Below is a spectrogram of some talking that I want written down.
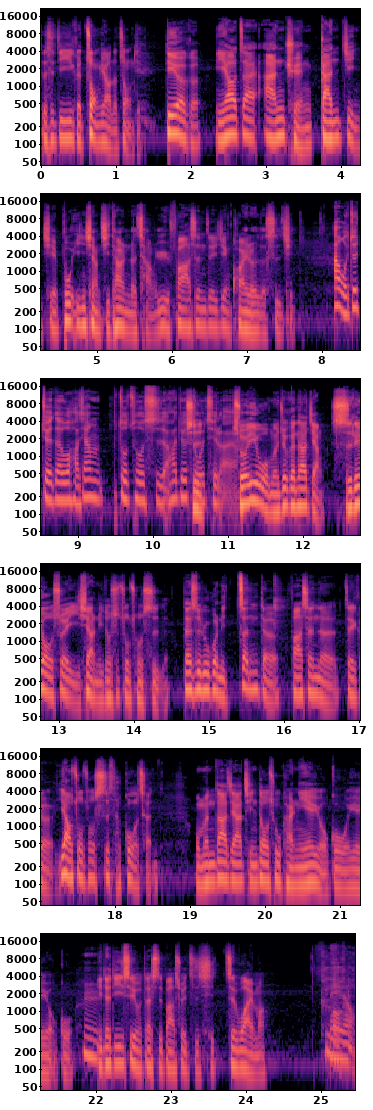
这是第一个重要的重点。第二个，你要在安全、干净且不影响其他人的场域发生这件快乐的事情。啊，我就觉得我好像做错事啊，他就躲起来啊。所以我们就跟他讲，十六岁以下你都是做错事的。但是如果你真的发生了这个要做错事的过程，我们大家情窦初开，你也有过，我也有过。嗯，你的第一次有在十八岁之之外吗？没有，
